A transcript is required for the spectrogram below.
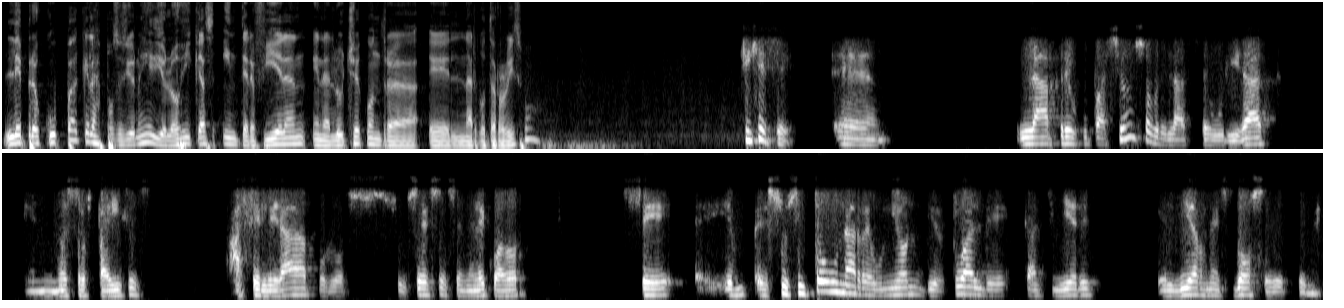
¿Le preocupa que las posiciones ideológicas interfieran en la lucha contra el narcoterrorismo? Fíjese, eh, la preocupación sobre la seguridad en nuestros países, acelerada por los sucesos en el Ecuador, se eh, eh, suscitó una reunión virtual de cancilleres el viernes 12 de este mes,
